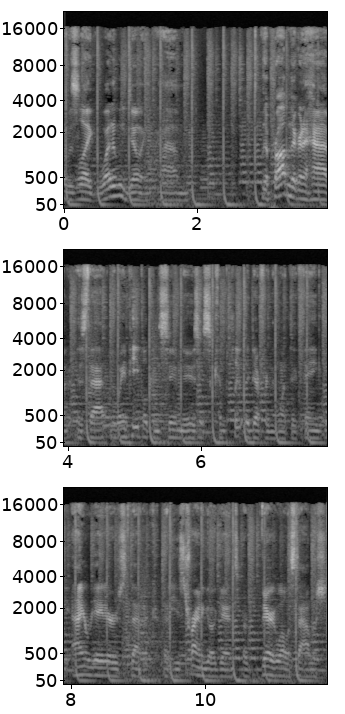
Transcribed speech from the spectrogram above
I was like, "What are we doing?" Um, the problem they're going to have is that the way people consume news is completely different than what they think. The aggregators that are, that he's trying to go against are very well established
